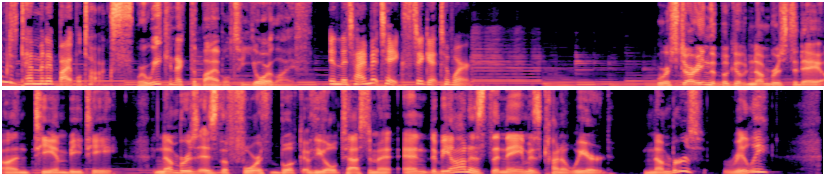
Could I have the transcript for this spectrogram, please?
Welcome to 10 Minute Bible Talks, where we connect the Bible to your life in the time it takes to get to work. We're starting the book of Numbers today on TMBT. Numbers is the fourth book of the Old Testament, and to be honest, the name is kind of weird. Numbers? Really?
